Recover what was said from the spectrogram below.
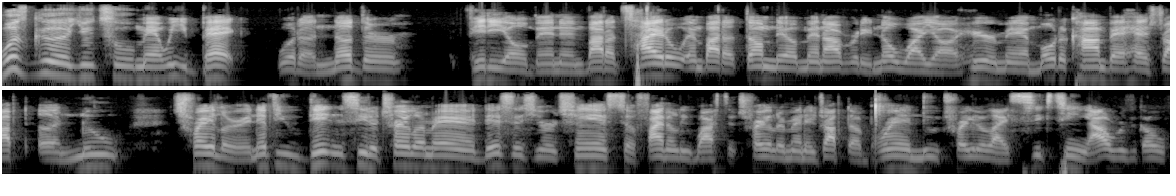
What's good, YouTube, man? We back with another video, man. And by the title and by the thumbnail, man, I already know why y'all here, man. Mortal Kombat has dropped a new trailer. And if you didn't see the trailer, man, this is your chance to finally watch the trailer, man. They dropped a brand new trailer like 16 hours ago.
